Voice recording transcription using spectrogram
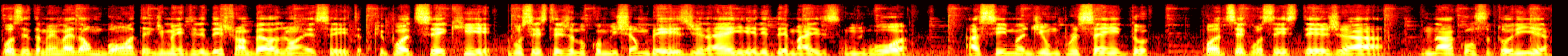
você também vai dar um bom atendimento, ele deixa uma bela de uma receita, porque pode ser que você esteja no commission based, né, e ele dê mais um ROA acima de 1%. Pode ser que você esteja na consultoria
